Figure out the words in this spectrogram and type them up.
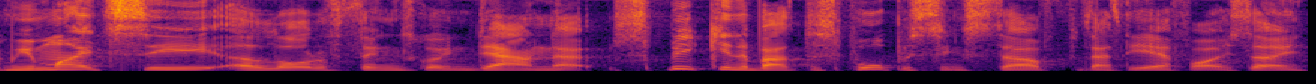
we might see a lot of things going down. Now, speaking about the porpoising stuff that the FIA is saying,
